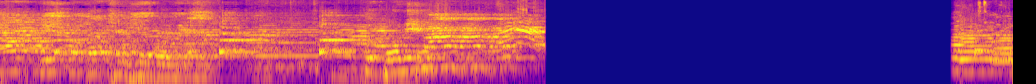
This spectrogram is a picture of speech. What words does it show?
সব এই কথা ছড়িয়ে পড়বে তো পরিমা আপনার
